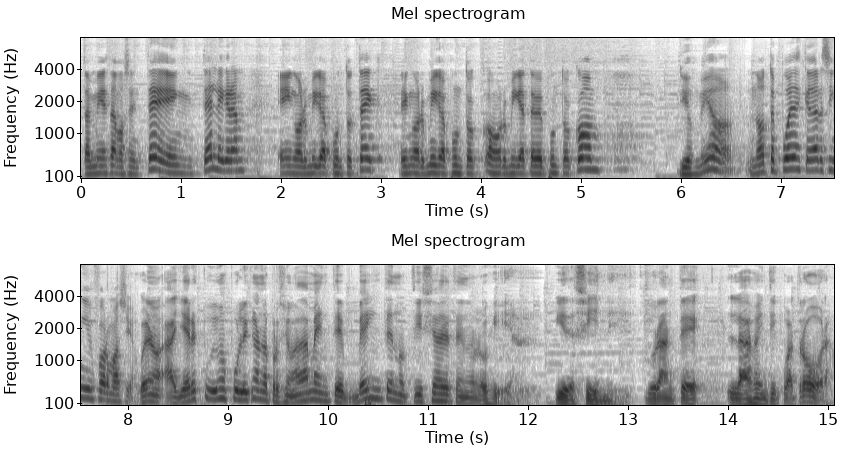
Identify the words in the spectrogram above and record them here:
También estamos en, en Telegram, en hormiga.tech, en hormigatv.com Dios mío, no te puedes quedar sin información. Bueno, ayer estuvimos publicando aproximadamente 20 noticias de tecnología y de cine durante las 24 horas.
